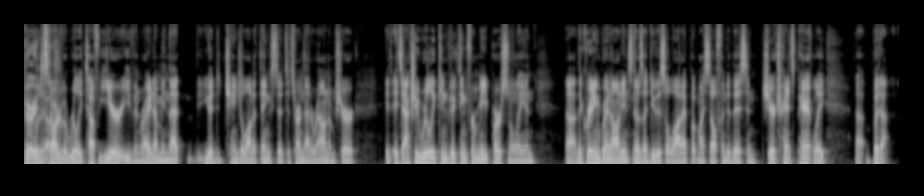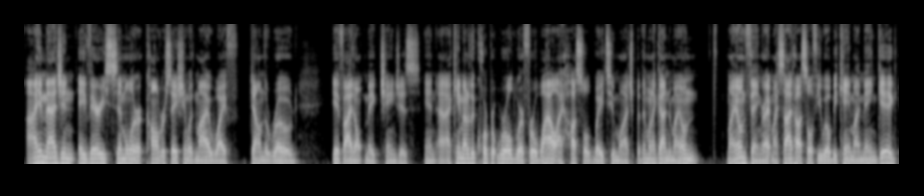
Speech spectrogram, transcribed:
very or the tough. start of a really tough year, even right. I mean that you had to change a lot of things to, to turn that around. I'm sure it, it's actually really convicting for me personally, and uh, the creating a brand audience knows I do this a lot. I put myself into this and share transparently, uh, but I imagine a very similar conversation with my wife down the road if I don't make changes. And I came out of the corporate world where for a while I hustled way too much, but then when I got into my own my own thing, right, my side hustle, if you will, became my main gig.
